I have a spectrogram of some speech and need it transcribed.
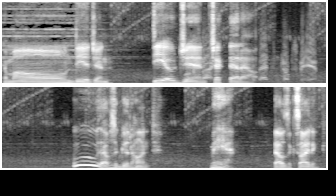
Come on, Deogen. Deogen, Check that out. Ooh, that was a good hunt. Man, that was exciting.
